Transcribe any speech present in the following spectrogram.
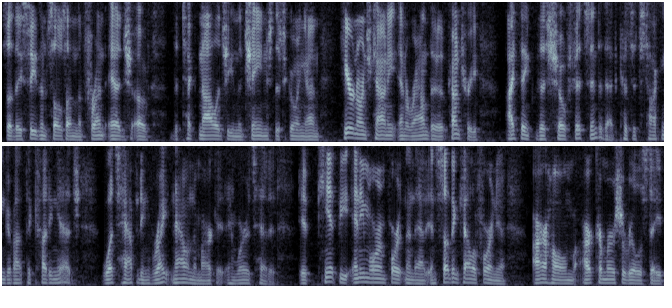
So they see themselves on the front edge of the technology and the change that's going on here in Orange County and around the country. I think this show fits into that because it's talking about the cutting edge, what's happening right now in the market and where it's headed. It can't be any more important than that. In Southern California, our home, our commercial real estate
